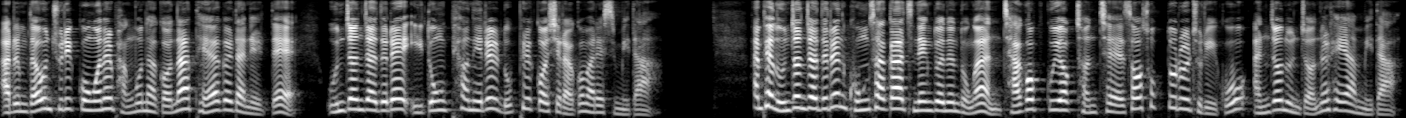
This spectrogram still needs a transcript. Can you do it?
아름다운 주립공원을 방문하거나 대학을 다닐 때 운전자들의 이동 편의를 높일 것이라고 말했습니다. 한편 운전자들은 공사가 진행되는 동안 작업구역 전체에서 속도를 줄이고 안전운전을 해야 합니다.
